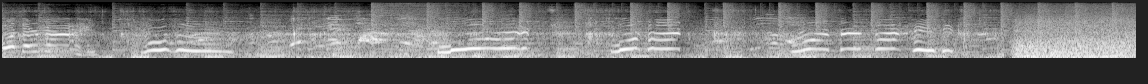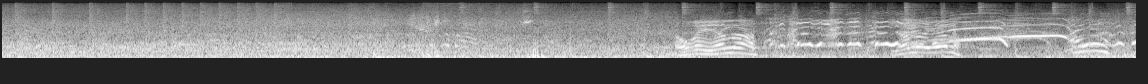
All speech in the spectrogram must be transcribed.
Water fight! Woohoo! What? What? Water fight! Okay, yalla! Yalla, yalla! Oh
